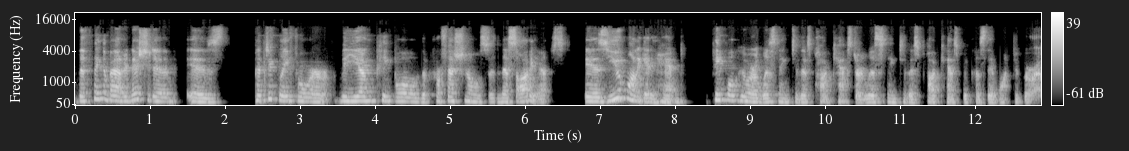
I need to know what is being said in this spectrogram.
The thing about initiative is particularly for the young people, the professionals in this audience, is you want to get ahead. People who are listening to this podcast are listening to this podcast because they want to grow.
